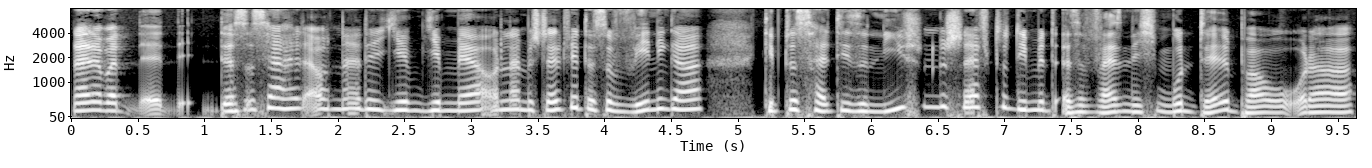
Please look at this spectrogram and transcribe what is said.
Nein, aber äh, das ist ja halt auch, ne, je, je mehr online bestellt wird, desto weniger gibt es halt diese Nischengeschäfte, die mit, also weiß nicht, Modellbau oder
